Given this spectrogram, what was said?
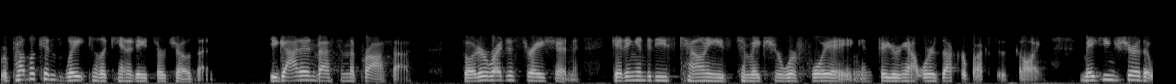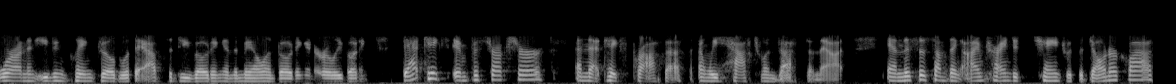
Republicans wait till the candidates are chosen. You got to invest in the process. Voter registration, getting into these counties to make sure we're FOIAing and figuring out where Zuckerbucks is going, making sure that we're on an even playing field with the absentee voting and the mail in voting and early voting. That takes infrastructure and that takes process, and we have to invest in that. And this is something I'm trying to change with the donor class,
